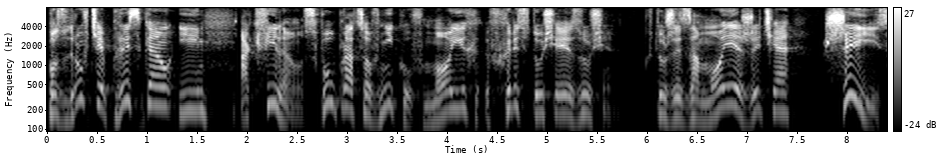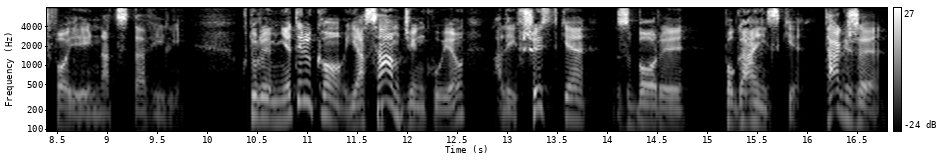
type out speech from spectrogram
Pozdrówcie Pryskę i Akwilę, współpracowników moich w Chrystusie Jezusie, którzy za moje życie szyi swojej nadstawili, którym nie tylko ja sam dziękuję, ale i wszystkie zbory pogańskie. Także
